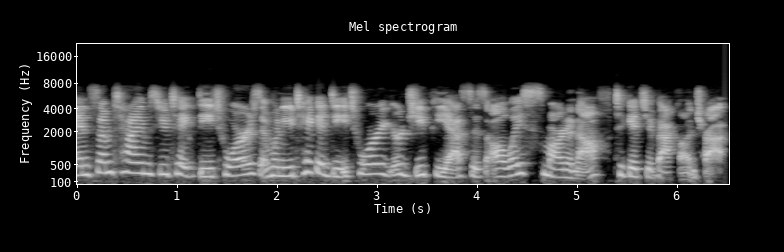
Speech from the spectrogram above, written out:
And sometimes you take detours, and when you take a detour, your GPS is always smart enough to get you back on track.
